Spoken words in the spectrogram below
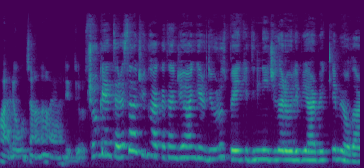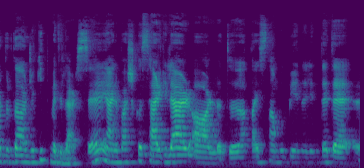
hali olacağını hayal ediyoruz. Çok enteresan çünkü hakikaten Cihangir diyoruz. Belki dinleyiciler öyle bir yer beklemiyorlardır daha önce gitmedilerse. Yani başka sergiler ağırladı. Hatta İstanbul Bienalinde de e,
